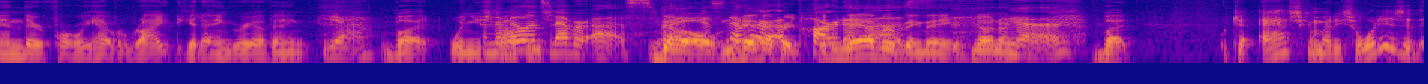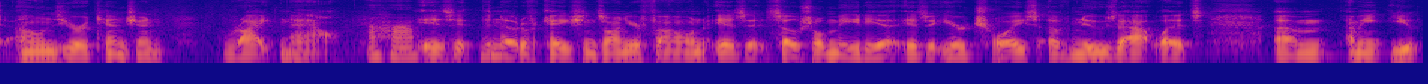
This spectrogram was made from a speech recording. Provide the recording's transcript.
and therefore we have a right to get angry. I think. Yeah. But when you and stop, the villain's and, never us. Right? No, it's never, never a part never us. be me. No, no, no. Yeah. But to ask somebody, so what is it that owns your attention right now? Uh-huh. Is it the notifications on your phone? Is it social media? Is it your choice of news outlets? Um, I mean, you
